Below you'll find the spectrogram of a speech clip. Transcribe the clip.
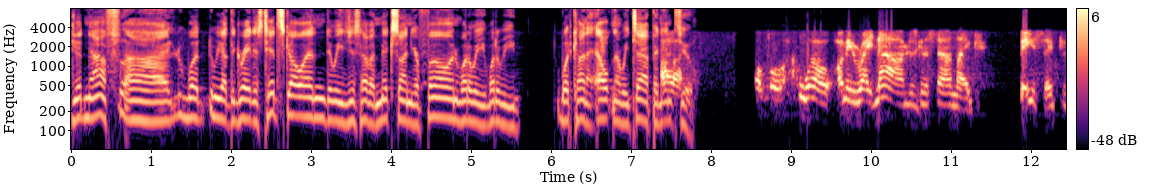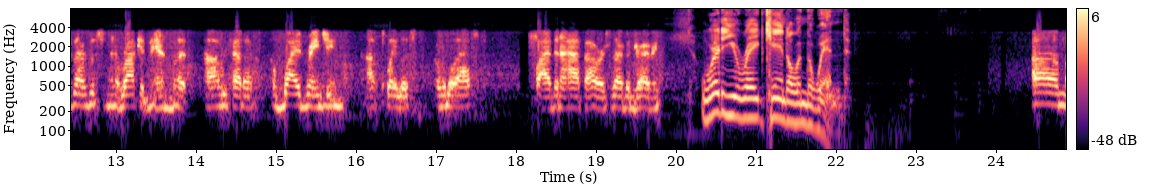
Good enough. Uh, what we got the greatest hits going? Do we just have a mix on your phone? What do we? What do we? What kind of Elton are we tapping Uh, into? Well, I mean, right now I'm just going to sound like basic because I was listening to Rocket Man, but uh, we've had a, a wide-ranging uh, playlist over the last five and a half hours that I've been driving. Where do you rate "Candle in the Wind"? Um,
